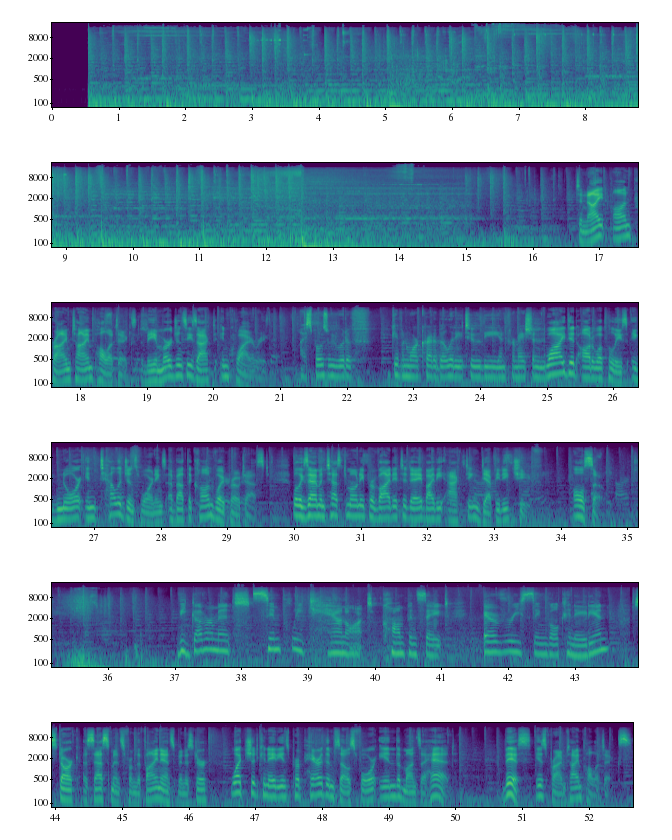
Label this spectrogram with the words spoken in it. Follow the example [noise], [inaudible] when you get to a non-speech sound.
Tonight on Primetime Politics, the Emergencies Act inquiry. I suppose we would have given more credibility to the information. Why did Ottawa police ignore intelligence warnings about the convoy protest? We'll examine testimony provided today by the acting deputy chief. Also, the government simply cannot compensate every single Canadian. Stark assessments from the finance minister what should Canadians prepare themselves for in the months ahead? This is Primetime Politics.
